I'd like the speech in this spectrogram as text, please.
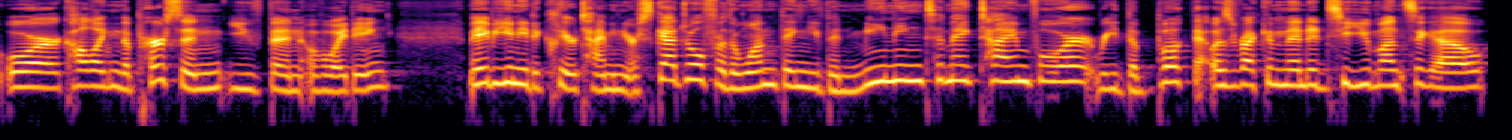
or calling the person you've been avoiding Maybe you need a clear time in your schedule for the one thing you've been meaning to make time for, read the book that was recommended to you months ago,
